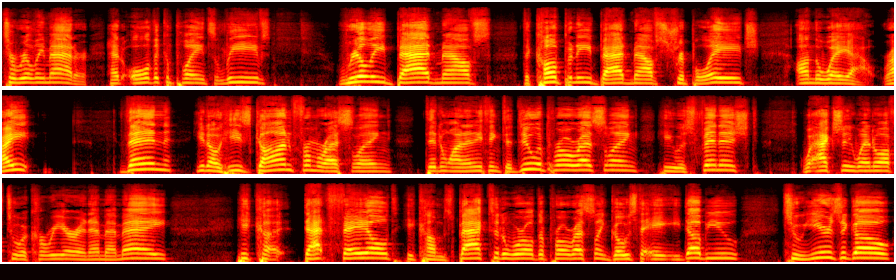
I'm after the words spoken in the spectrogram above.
to really matter. Had all the complaints, leaves, really bad mouths the company, bad mouths Triple H on the way out, right? Then, you know, he's gone from wrestling, didn't want anything to do with pro wrestling. He was finished. Actually went off to a career in MMA. He cut that failed. He comes back to the world of pro wrestling, goes to AEW 2 years ago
